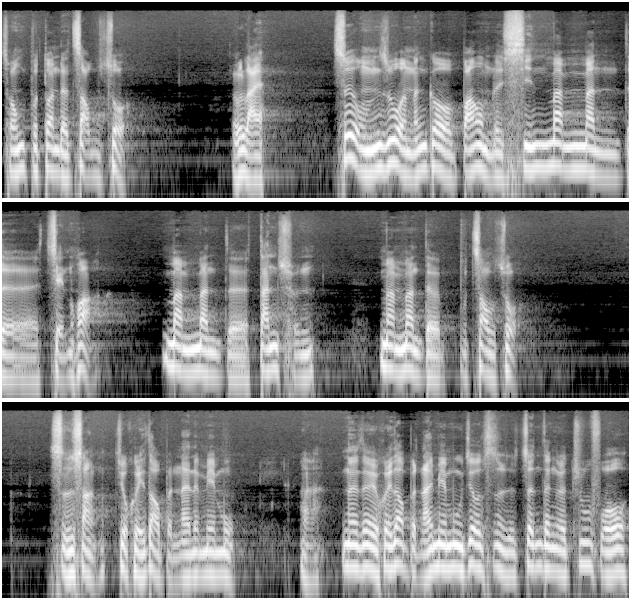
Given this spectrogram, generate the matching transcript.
从不断的造作而来。所以，我们如果能够把我们的心慢慢的简化，慢慢的单纯，慢慢的不造作，事实上就回到本来的面目，啊，那这回到本来面目，就是真正的诸佛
